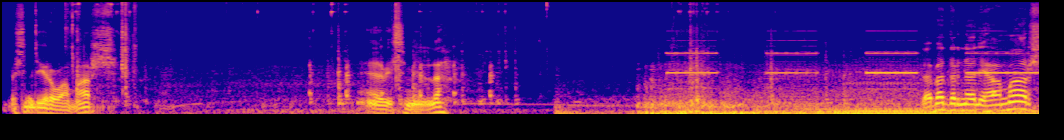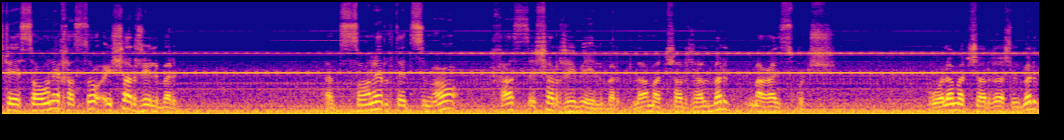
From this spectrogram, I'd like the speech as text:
باش نديروها marche. يا بسم الله. دابا درنا ليها marche تيصوني خاصو يشارجي البرد. هاد الصوني اللي تسمعو خاص يشارجي به البرد. لا ما تشارجا البرد ما غيسكتش. ولا ما تشارجاش البرد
